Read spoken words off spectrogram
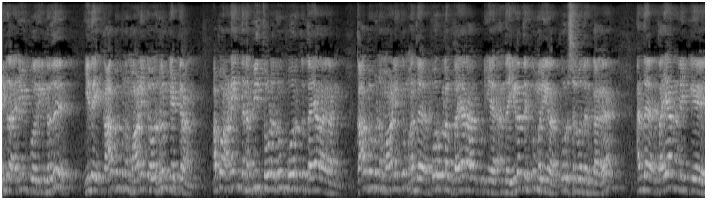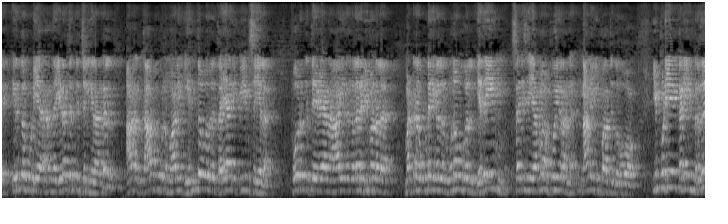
என்று அறிவிப்பு வருகின்றது. இதை காபுபின் மாலிக் அவர்களும் கேட்கிறாங்க. அப்போ அனைத்து நபி தோழரும் போருக்கு தயாராகிறாங்க. காபுபின் மாலிக்கும் அந்த போர்க்களம் தயாராகக்கூடிய அந்த இடத்திற்கும் வருகிறார் போர் செல்வதற்காக. அந்த தயார் நிலைக்கு இருக்கக்கூடிய அந்த இடத்திற்கு செல்கிறார்கள். ஆனால் காபுபின் மாலிக் எந்த ஒரு தயாரிப்பையும் செய்யலை. போருக்கு தேவையான ஆயுதங்களை ரெடி பண்ணல. மற்ற உடைகள் உணவுகள் எதையும் சரி செய்யாம போயிடுறாங்க. நாளைக்கு பார்த்துக்கிடுவோம் இப்படியே கழிகின்றது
